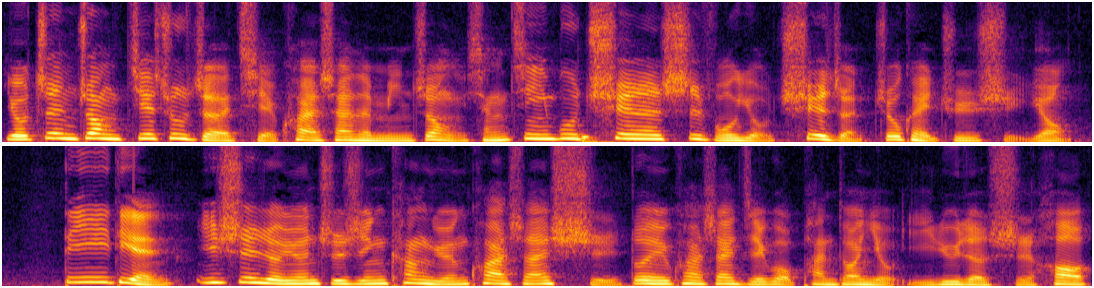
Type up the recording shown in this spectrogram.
有症状接触者且快筛的民众，想进一步确认是否有确诊，就可以继续使用。第一点，医师人员执行抗原快筛时，对于快筛结果判断有疑虑的时候；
